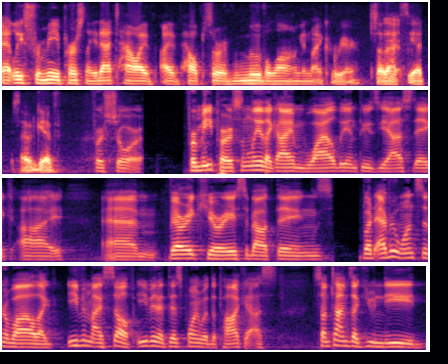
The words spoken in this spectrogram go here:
at least for me personally, that's how I've, I've helped sort of move along in my career. So that's yeah. the advice I would give. For sure. For me personally, like I'm wildly enthusiastic. I am very curious about things. But every once in a while, like even myself, even at this point with the podcast, sometimes like you need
